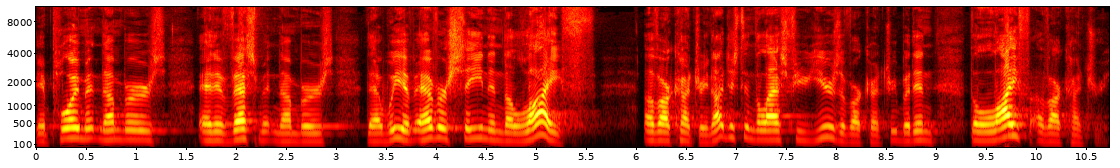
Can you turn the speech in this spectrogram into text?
employment numbers, and investment numbers that we have ever seen in the life of our country. Not just in the last few years of our country, but in the life of our country.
